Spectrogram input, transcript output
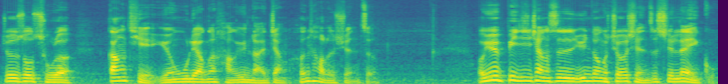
就是说，除了钢铁、原物料跟航运来讲，很好的选择。哦，因为毕竟像是运动休闲这些类股，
